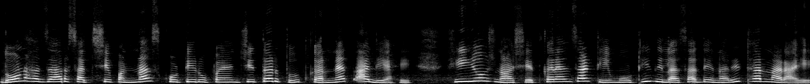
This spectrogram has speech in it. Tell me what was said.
दोन हजार सातशे पन्नास कोटी रुपयांची तरतूद करण्यात आली आहे. ही योजना शेतकऱ्यांसाठी मोठी दिलासा देणारी ठरणार आहे.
